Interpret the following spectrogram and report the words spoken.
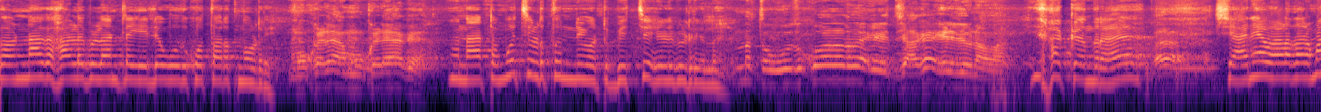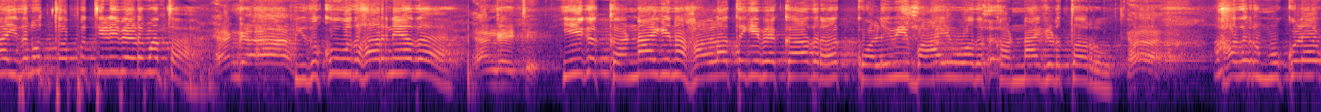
ಕಣ್ಣಾಗ ಹಾಳು ಬೀಳಂತ ಎಲ್ಲೇ ಓದ್ಕೋತಾರತ್ ನೋಡ್ರಿ. ಮುಕಳ್ಯಾಗ. ಮುಕಳ್ಯಾಗ ನಾಟ ಮುಚ್ಚಿಡ್ತೀನಿ ನೀವು ಒಟ್ಟು ಬಿಚ್ಚೆ ಹೇಳಿಬಿಡ್ರಿಲ್ಲ ಮತ್ತೆ ಜಾಗ ಹೇಳಿದೀವಿ ನಾವ. ಯಾಕಂದ್ರ ಶಾನೆ ಬಾಳದಾರಮ್ಮ ಇದನ್ನು ತಪ್ಪು ತಿಳಿಬೇಡ ಮತ್ತ. ಹೆಂಗ? ಇದಕ್ಕೂ ಉದಾಹರಣೆ ಅದ. ಹೆಂಗೈತಿ? ಈಗ ಕಣ್ಣಾಗಿನ ಹಳ್ಳ ತೆಗಿಬೇಕಾದ್ರ ಕೊಳವಿ ಬಾಯಿ ಓದ ಕಣ್ಣಾಗಿಡ್ತಾರು. ಆದ್ರ ಅದ್ರ ಮುಕ್ಕಳ್ಯಾಗ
